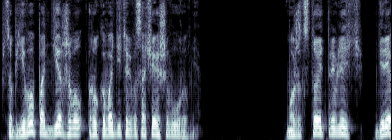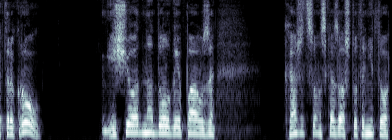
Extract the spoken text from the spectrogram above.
чтобы его поддерживал руководитель высочайшего уровня. Может, стоит привлечь директора Кроу? Еще одна долгая пауза. Кажется, он сказал что-то не то.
